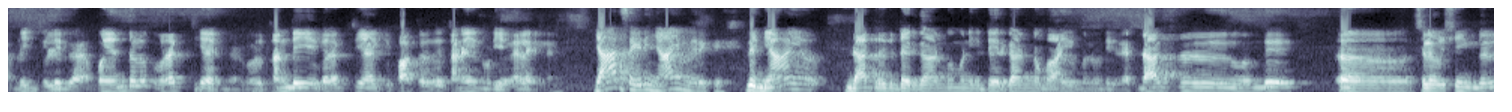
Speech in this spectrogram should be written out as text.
அப்படின்னு சொல்லியிருக்கேன் அப்போ எந்த அளவுக்கு விரக்தியாக இருங்க ஒரு தந்தையை விரக்தியாக்கி பார்க்கறது தனையனுடைய வேலை இல்லை. யார் சைடு நியாயம் இருக்கு? இல்லை நியாயம் டாக்டர் கிட்ட இருக்கா அன்புமணி கிட்ட இருக்கான்னு நம்ம ஆய்வு பண்ண வேண்டியது டாக்டர் வந்து சில விஷயங்கள்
